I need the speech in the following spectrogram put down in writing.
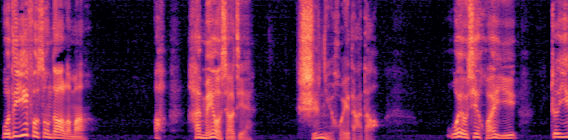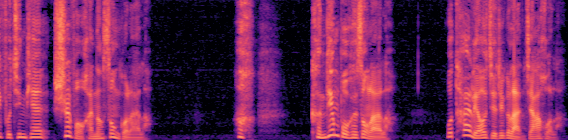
我的衣服送到了吗？啊，还没有，小姐。使女回答道：“我有些怀疑，这衣服今天是否还能送过来了？啊，肯定不会送来了。”我太了解这个懒家伙了，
